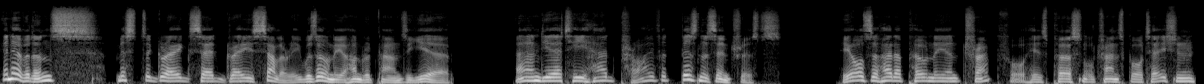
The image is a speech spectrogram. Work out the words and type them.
In evidence, Mr. Gregg said Gray's salary was only a hundred pounds a year, and yet he had private business interests. He also had a pony and trap for his personal transportation,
